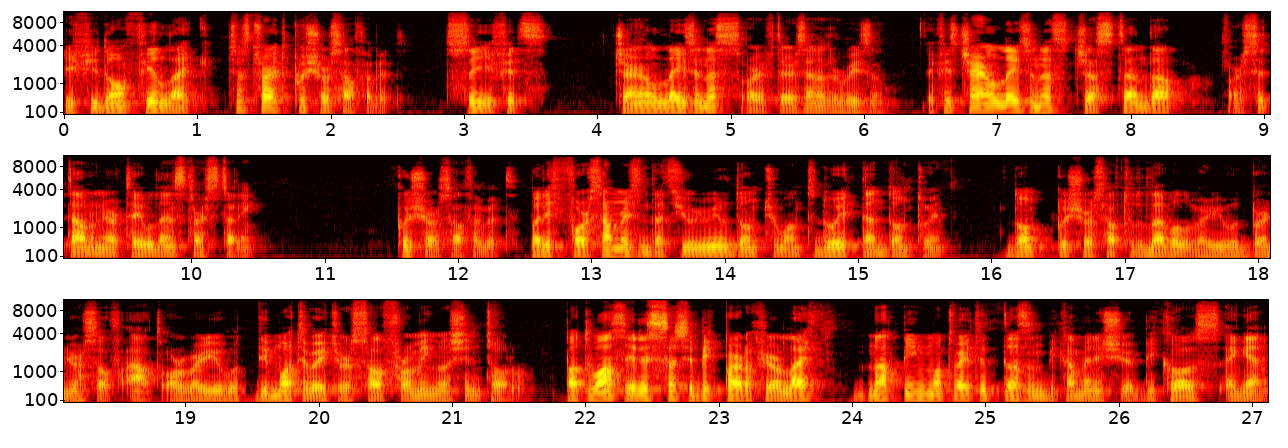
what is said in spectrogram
if you don't feel like, just try to push yourself a bit. See if it's general laziness or if there's another reason. If it's general laziness, just stand up or sit down on your table and start studying. Push yourself a bit. But if for some reason that you really don't want to do it, then don't do it. Don't push yourself to the level where you would burn yourself out or where you would demotivate yourself from English in total. But once it is such a big part of your life, not being motivated doesn't become an issue because, again,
